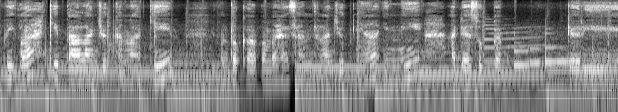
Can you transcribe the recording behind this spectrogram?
baiklah kita lanjutkan lagi untuk ke pembahasan selanjutnya. Ini ada subbab dari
